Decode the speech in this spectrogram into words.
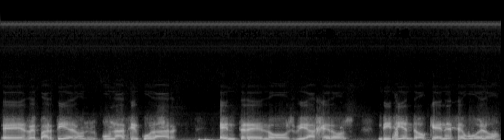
eh, repartieron una circular entre los viajeros diciendo que en ese vuelo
